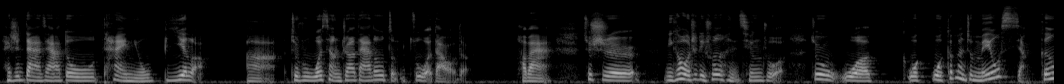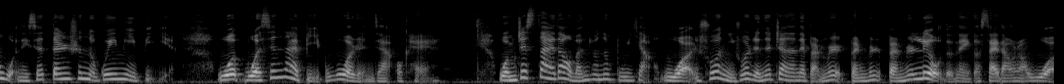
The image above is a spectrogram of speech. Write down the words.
还是大家都太牛逼了啊？就是我想知道大家都怎么做到的，好吧？就是你看我这里说的很清楚，就是我我我根本就没有想跟我那些单身的闺蜜比，我我现在比不过人家，OK？我们这赛道完全都不一样。我说你说人家站在那百分之百分之百分之六的那个赛道上，我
